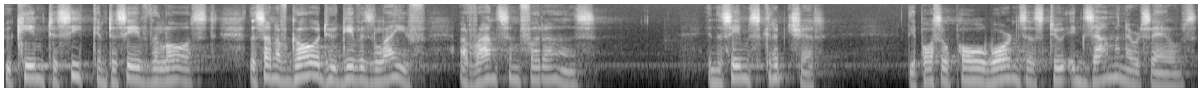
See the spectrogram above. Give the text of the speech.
who came to seek and to save the lost, the Son of God who gave his life a ransom for us. In the same scripture, the Apostle Paul warns us to examine ourselves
